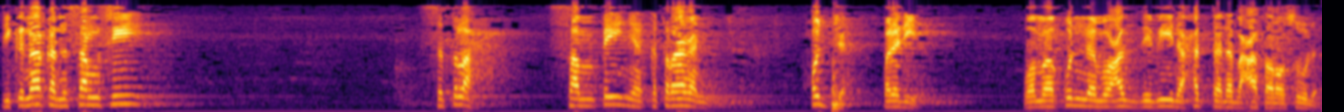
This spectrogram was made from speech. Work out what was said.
dikenakan sanksi setelah sampainya keterangan hujjah pada dia. Wa ma kunna mu'adzibina hatta nab'atha rasula.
